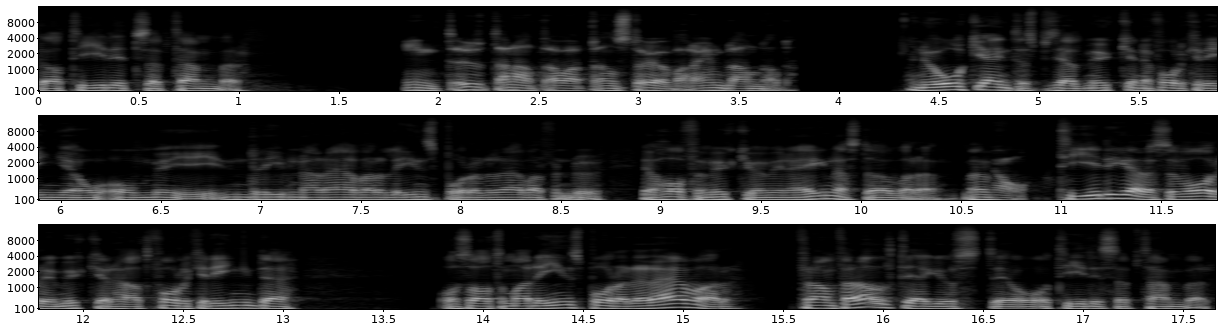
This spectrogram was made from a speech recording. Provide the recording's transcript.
ja, tidigt september? Inte utan att det har varit en stövare inblandad. Nu åker jag inte speciellt mycket när folk ringer om indrivna rävar eller inspårade rävar, för nu, jag har för mycket med mina egna stövare. Men ja. tidigare så var det mycket det här att folk ringde och sa att de hade inspårade rävar Framförallt i augusti och tidig september.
